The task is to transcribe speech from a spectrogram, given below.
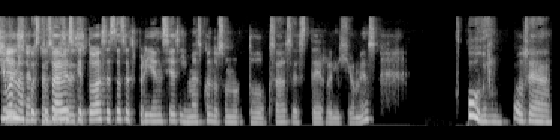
Y sí, bueno, pues exacto. tú sabes que todas estas experiencias, y más cuando son ortodoxas, este, religiones, uf, o sea,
